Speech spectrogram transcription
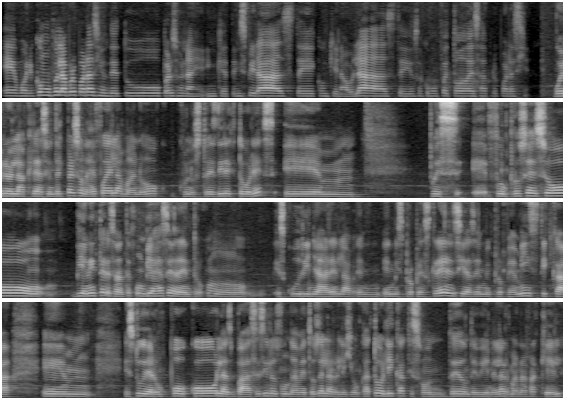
Eh, bueno, ¿cómo fue la preparación de tu personaje? ¿En qué te inspiraste? ¿Con quién hablaste? O sea, ¿cómo fue toda esa preparación? Bueno, la creación del personaje fue de la mano con los tres directores. Em, pues eh, fue un proceso bien interesante, fue un viaje hacia adentro, como escudriñar en, mis propias creencias, en mi propia mística, em, estudiar un poco las bases y los fundamentos de la religión católica, que son de donde viene la hermana Raquel.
